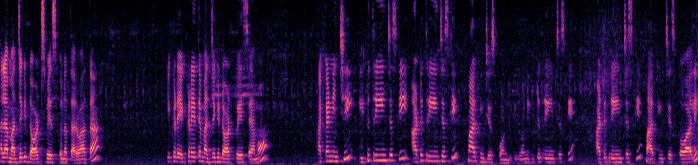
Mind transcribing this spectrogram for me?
అలా మధ్యకి డాట్స్ వేసుకున్న తర్వాత ఇక్కడ ఎక్కడైతే మధ్యకి డాట్ వేసామో అక్కడి నుంచి ఇటు త్రీ ఇంచెస్కి అటు త్రీ ఇంచెస్కి మార్కింగ్ చేసుకోండి. ఇదిగోండి ఇటు త్రీ ఇంచెస్కి అటు త్రీ ఇంచెస్కి మార్కింగ్ చేసుకోవాలి.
